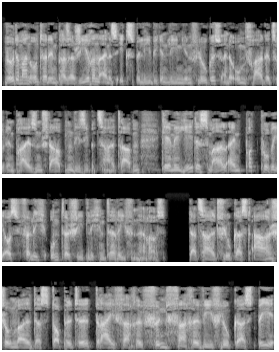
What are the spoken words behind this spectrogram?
Würde man unter den Passagieren eines x-beliebigen Linienfluges eine Umfrage zu den Preisen starten, die sie bezahlt haben, käme jedes Mal ein Potpourri aus völlig unterschiedlichen Tarifen heraus. Da zahlt Fluggast A schon mal das Doppelte, Dreifache, Fünffache wie Fluggast B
